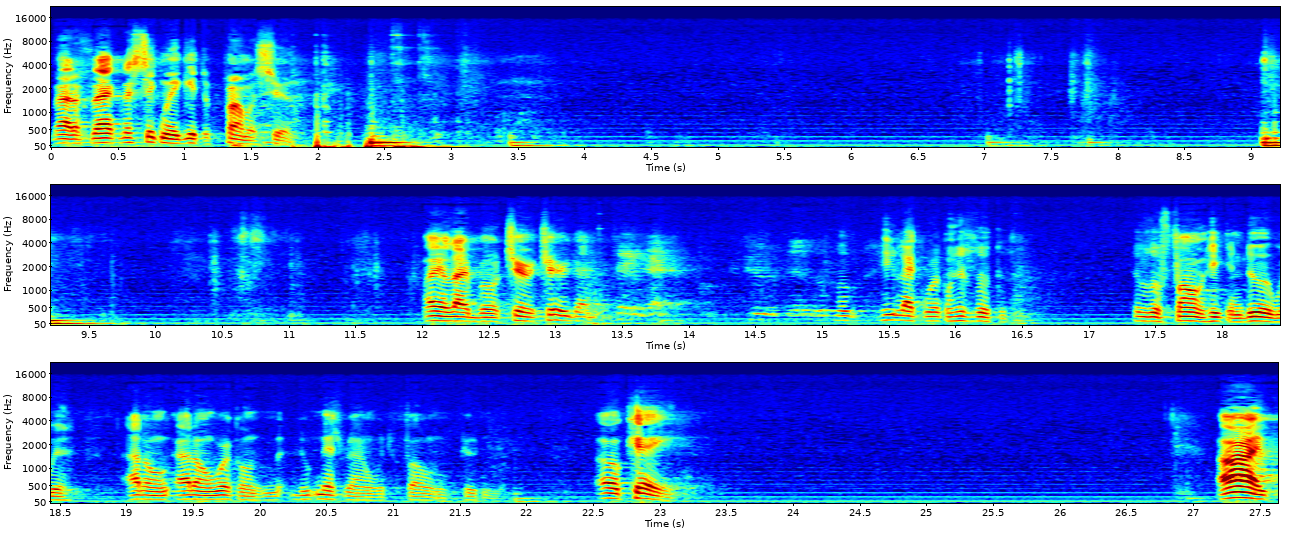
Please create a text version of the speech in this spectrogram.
Matter of fact, let's see when we get the promise here. Ain't like bro Cherry. Cherry got, he like work on his little his little phone he can do it with. I don't I don't work on mess around with the phone computer. Okay. All right.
